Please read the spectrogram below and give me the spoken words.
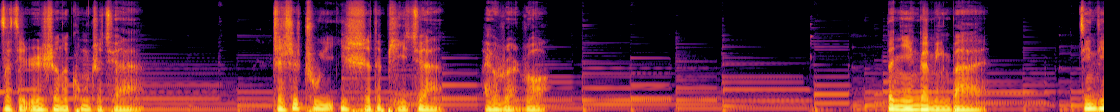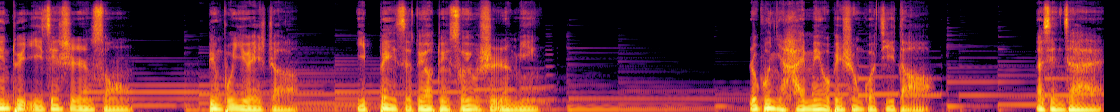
自己人生的控制权，只是出于一时的疲倦还有软弱。但你应该明白，今天对一件事认怂，并不意味着。一辈子都要对所有事认命。如果你还没有被生活击倒，那现在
